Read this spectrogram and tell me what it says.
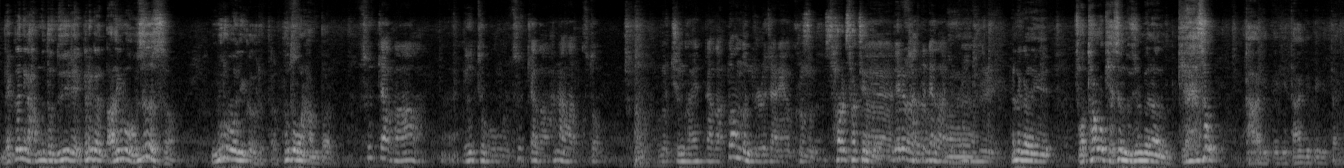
내 거니까 한 번 더 누지래. 그러니까 나중에 뭐 없어졌어. 물어보니까 그렇더라. 구독은 한 번. 숫자가 유튜브 보면 숫자가 하나 구독 뭐 증가했다가 또 한 번 누르잖아요. 그러면 살 삭제돼요. 네, 내려가더라고요. 삭제돼가지고 네. 네. 그러니까 이 좋다고 계속 누르면은 계속 다하기 빼기 다하기 빼기 다하기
